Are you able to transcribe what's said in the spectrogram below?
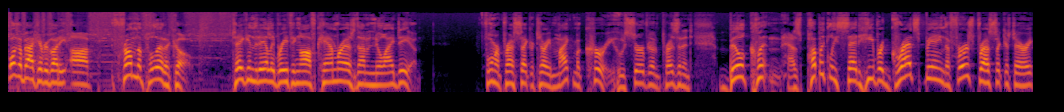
Welcome back, everybody. Uh, from the Politico, taking the daily briefing off camera is not a new idea. Former Press Secretary Mike McCurry, who served under President Bill Clinton, has publicly said he regrets being the first press secretary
